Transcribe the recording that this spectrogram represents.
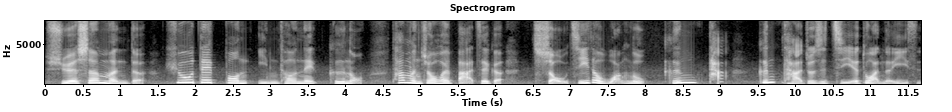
学生们的 hutelpon internet g u n o 他们就会把这个手机的网络跟塔跟塔就是截断的意思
